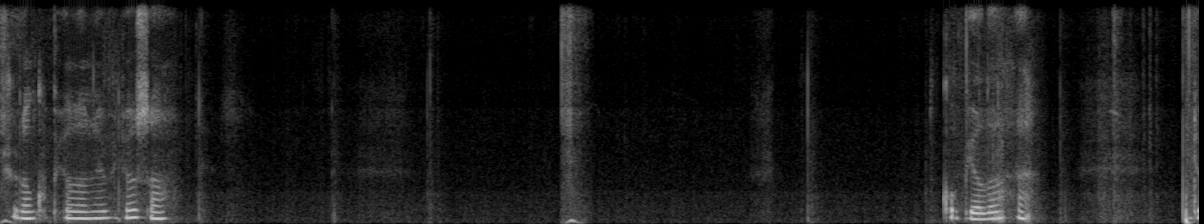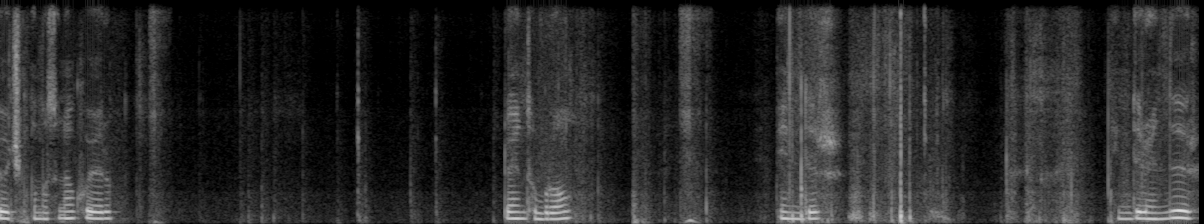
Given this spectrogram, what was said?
Şuradan kopyalanabiliyorsa. Kopyala. Heh. Video açıklamasına koyarım. Rentable indir. İndir indir.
